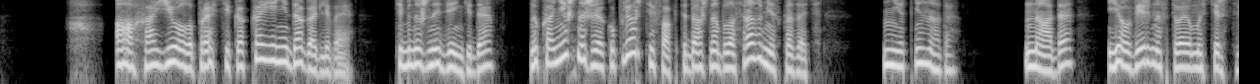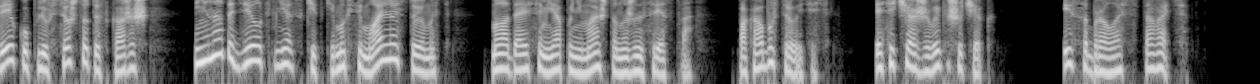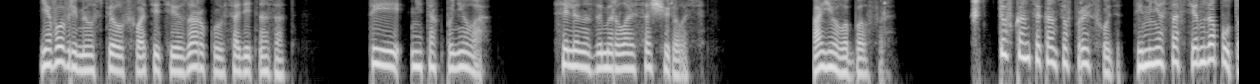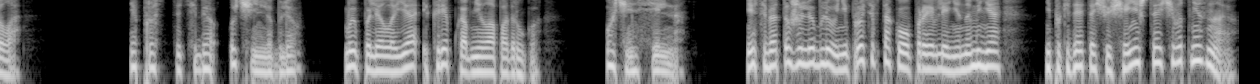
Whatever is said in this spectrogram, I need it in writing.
«Ах, Айола, прости, какая я недогадливая. Тебе нужны деньги, да? Ну, конечно же, я куплю артефакт, ты должна была сразу мне сказать». «Нет, не надо». «Надо. Я уверена в твоем мастерстве и куплю все, что ты скажешь. И не надо делать мне скидки, максимальную стоимость. Молодая семья, понимаю, что нужны средства. Пока обустроитесь. Я сейчас же выпишу чек». И собралась вставать. Я вовремя успела схватить ее за руку и усадить назад. «Ты не так поняла». Селена замерла и сощурилась. «Айола Белфор, что в конце концов происходит? Ты меня совсем запутала». «Я просто тебя очень люблю», — выпалила я и крепко обняла подругу. «Очень сильно. Я тебя тоже люблю, не против такого проявления, но меня не покидает ощущение, что я чего-то не знаю».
